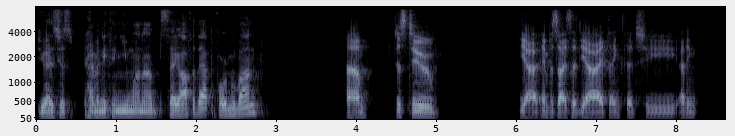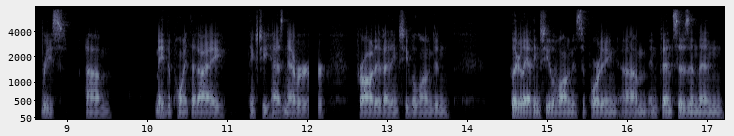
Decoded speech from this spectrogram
Do you guys just have anything you want to say off of that before we move on? Um, just to, yeah, emphasize that. Yeah, I think that she, I think Reese um, made the point that I think she has never frauded. I think she belonged in, clearly, I think she belonged in supporting um, in fences, and then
